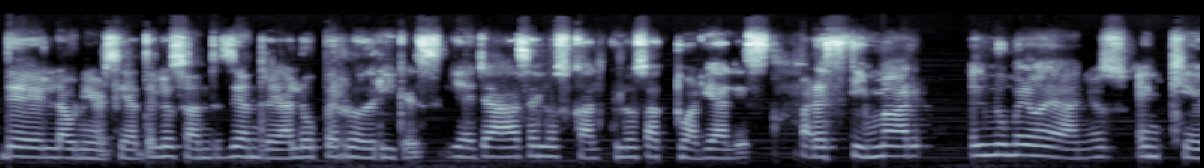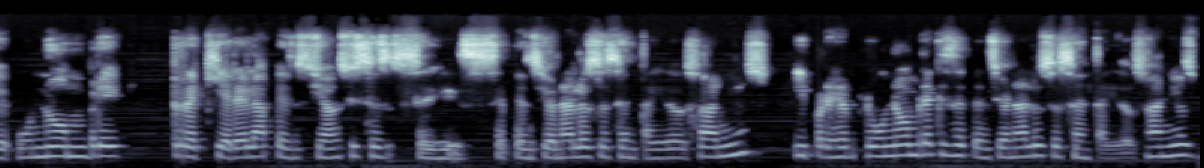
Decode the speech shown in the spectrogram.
de la Universidad de los Andes de Andrea López Rodríguez y ella hace los cálculos actuariales para estimar el número de años en que un hombre requiere la pensión si se, se, pensiona a los 62 años. Y por ejemplo, un hombre que se pensiona a los 62 años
